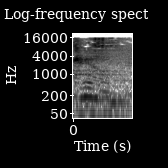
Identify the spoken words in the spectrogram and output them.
Kill.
